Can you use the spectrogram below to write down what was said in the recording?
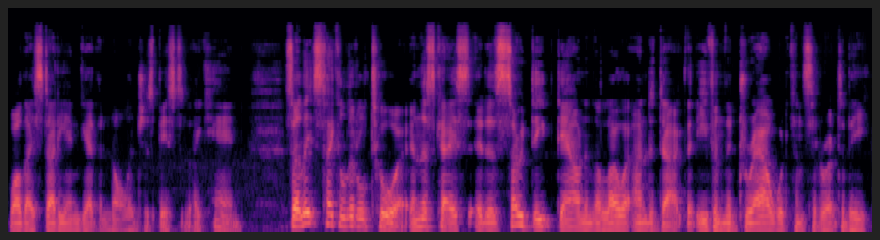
while they study and gather knowledge as best as they can. So let's take a little tour. In this case, it is so deep down in the lower Underdark that even the Drow would consider it to be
